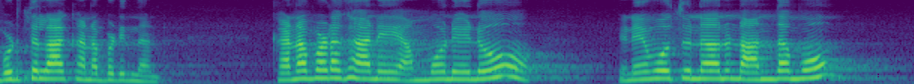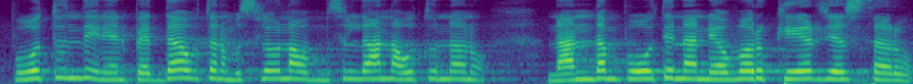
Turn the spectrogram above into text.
ముడతలా కనబడిందంట. కనబడగానే అమ్మో నేను నేనేమవుతున్నాను? నా అందము పోతుంది. నేను పెద్ద అవుతాను. ముసలో ముసలిదాన్ని అవుతున్నాను. నా అందం పోతే నన్ను ఎవరు కేర్ చేస్తారు?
